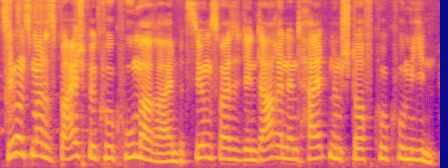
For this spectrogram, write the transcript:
Ziehen wir uns mal das Beispiel Kurkuma rein, beziehungsweise den darin enthaltenen Stoff Kurkumin.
